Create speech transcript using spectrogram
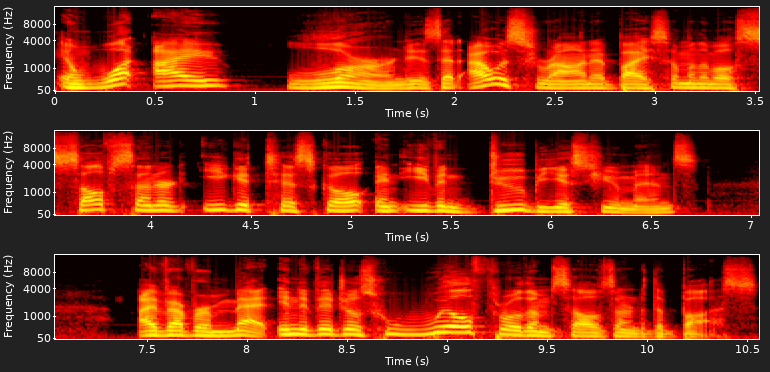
And what I learned is that I was surrounded by some of the most self centered, egotistical, and even dubious humans I've ever met. Individuals who will throw themselves under the bus,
